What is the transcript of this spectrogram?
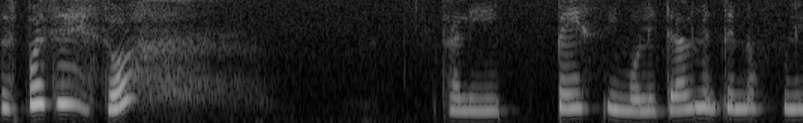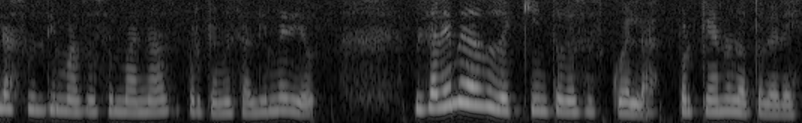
Después de eso, salí pésimo. Literalmente no fui las últimas dos semanas porque me salí medio. Me salí medio de quinto de esa escuela porque ya no la toleré.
